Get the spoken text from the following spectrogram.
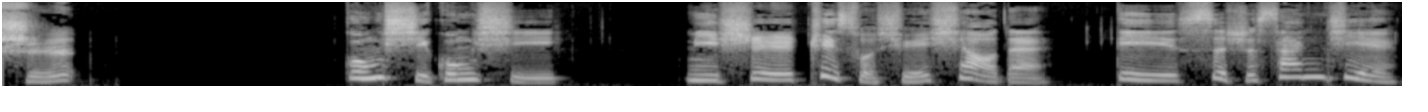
十，恭喜恭喜！你是这所学校的第四十三届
